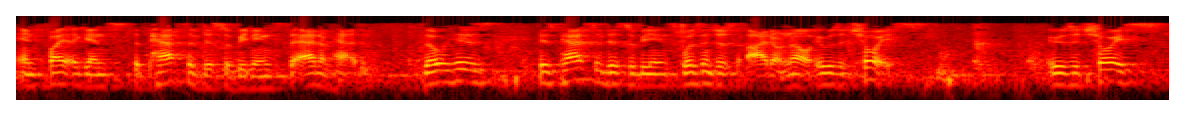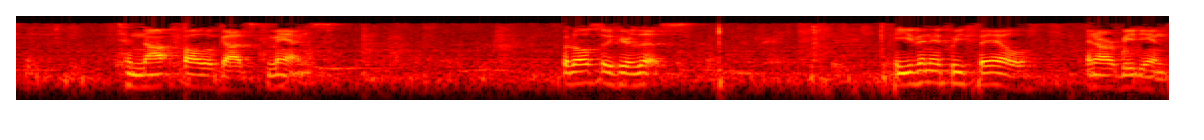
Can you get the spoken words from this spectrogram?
and fight against the passive disobedience that Adam had. Though his, his passive disobedience wasn't just, I don't know, it was a choice. It was a choice to not follow God's commands. But also, hear this even if we fail in our obedience,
